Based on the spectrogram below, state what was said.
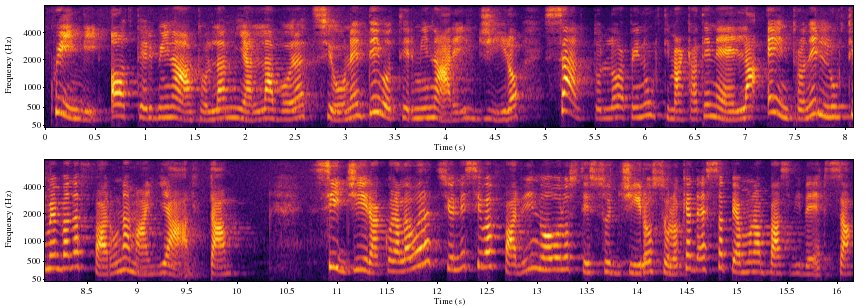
Quindi ho terminato la mia lavorazione devo terminare il giro salto la penultima catenella entro nell'ultima e vado a fare una maglia alta si gira con la lavorazione e si va a fare di nuovo lo stesso giro solo che adesso abbiamo una base diversa.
